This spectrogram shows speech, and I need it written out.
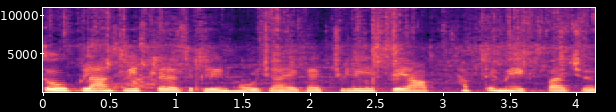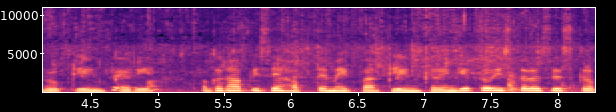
तो ग्लास भी इस तरह से क्लीन हो जाएगा। एक्चुअली इसे आप हफ़्ते में एक बार ज़रूर क्लीन करिए। अगर आप इसे हफ़्ते में एक बार क्लीन करेंगे तो इस तरह से स्क्रब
